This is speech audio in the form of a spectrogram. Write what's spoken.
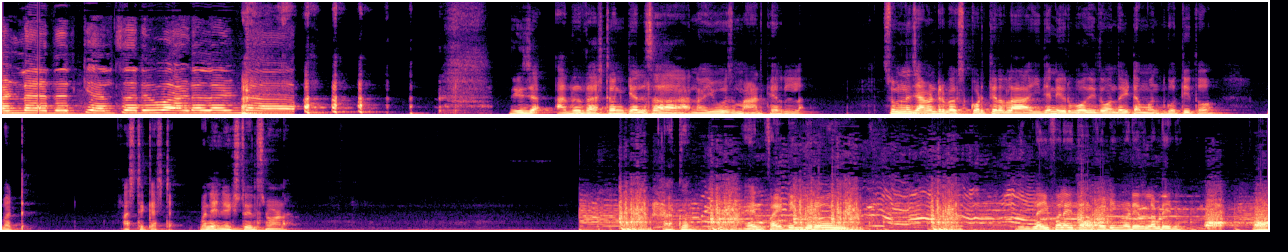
ಅಣ್ಣದ ಕೆಲ್ಸನೂ ಮಾಡಲ್ಲ ಅಣ್ಣ ನಿಜ, ಅದ್ರದ್ದು ಅಷ್ಟೊಂದು ಕೆಲಸ ನಾವು ಯೂಸ್ ಮಾಡ್ತಿರಲಿಲ್ಲ. ಸುಮ್ಮನೆ ಜಾಮೆಂಟ್ರಿ ಬಾಕ್ಸ್ ಕೊಡ್ತಿರಲ್ಲ, ಇದೇನು ಇರ್ಬೋದು, ಇದು ಒಂದು ಐಟಮ್ ಅಂತ ಗೊತ್ತಿತ್ತು. ಬಟ್ ಅಷ್ಟಕ್ಕಷ್ಟೇ. ಬನ್ನಿ ನೆಕ್ಸ್ಟ್ ರೀಲ್ಸ್ ನೋಡೋಣ. ಯಾಕೋ, ಏನು ಫೈಟಿಂಗ್ ಗುರು? ನಿಮ್ಮ ಲೈಫಲ್ಲಿ ಈ ಥರ ಫೈಟಿಂಗ್ ನೋಡಿರಲ್ಲ ಬಿಡಿ ಹಾಂ?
